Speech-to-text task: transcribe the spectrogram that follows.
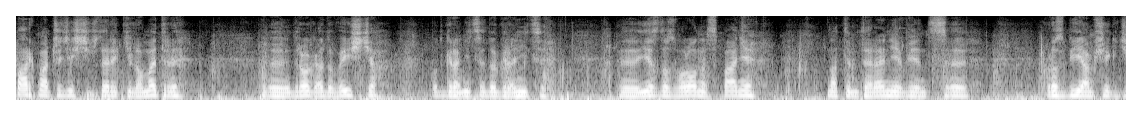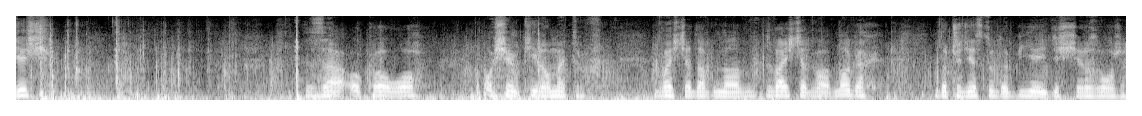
Park ma 34 km. e, Droga do wyjścia od granicy do granicy. E, Jest dozwolone spanie na tym terenie, więc e, rozbijam się gdzieś za około 8 km. 22, na- 22 w nogach, do 30 dobiję i gdzieś się rozłożę.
